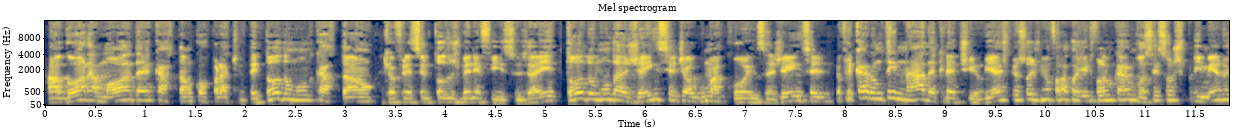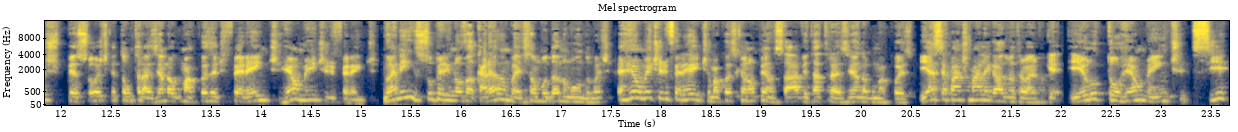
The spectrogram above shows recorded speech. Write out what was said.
Agora a moda é cartão corporativo. Tem todo mundo cartão que oferece todos os benefícios. Aí, todo mundo agência de alguma coisa, agência. Eu falei, cara, não tem nada criativo. E aí as pessoas vinham falar com a gente, falando, cara, vocês são as primeiras pessoas que estão trazendo alguma coisa diferente, realmente diferente. Não é nem super inovador, caramba, eles estão mudando o mundo, mas é realmente diferente, uma coisa que eu não pensava e está trazendo alguma coisa. E essa é a parte mais legal do meu trabalho, porque eu tô realmente, se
